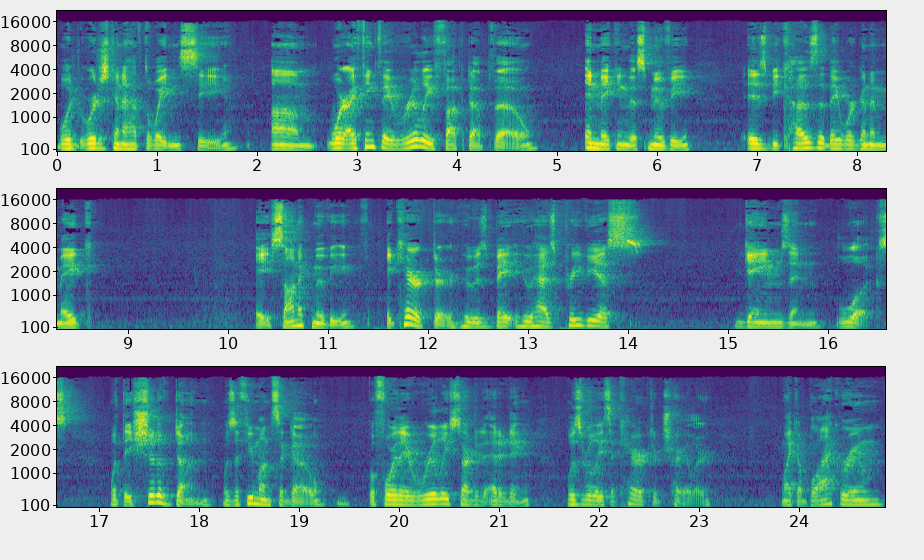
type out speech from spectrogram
We're, just going to have to wait and see. Um, where I think they really fucked up, though, in making this movie is because that they were going to make a Sonic movie, a character who is ba- who has previous games and looks. What they should have done was a few months ago, before they really started editing, was release a character trailer, like a black room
